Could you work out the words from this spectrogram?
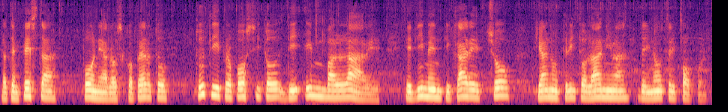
La tempesta pone allo scoperto tutti i propositi di imballare e dimenticare ciò che ha nutrito l'anima dei nostri popoli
